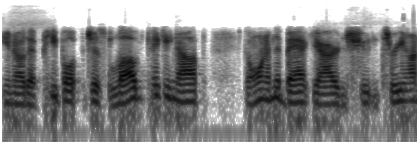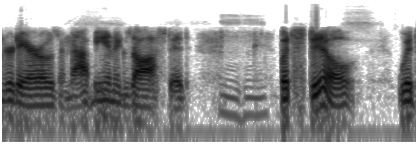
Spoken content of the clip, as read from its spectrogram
you know, that people just love picking up, going in the backyard and shooting 300 arrows and not being exhausted, mm-hmm. but still with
